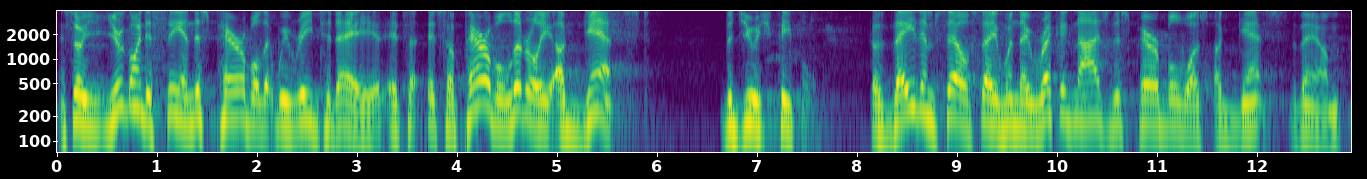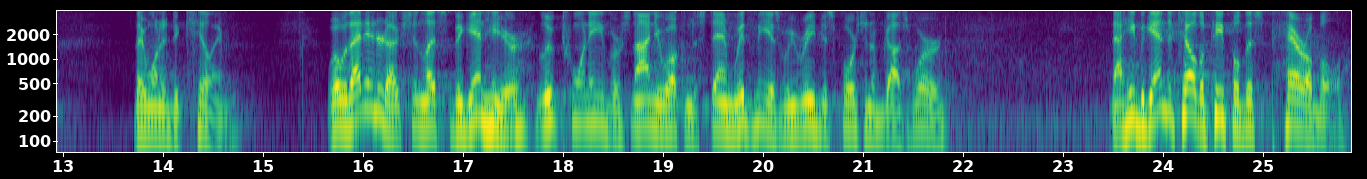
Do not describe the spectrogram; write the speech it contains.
And so you're going to see in this parable that we read today, it's a, it's a parable literally against the Jewish people. Because they themselves say when they recognized this parable was against them, they wanted to kill him. Well, with that introduction, let's begin here. Luke 20, verse 9. You're welcome to stand with me as we read this portion of God's Word. Now, he began to tell the people this parable.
